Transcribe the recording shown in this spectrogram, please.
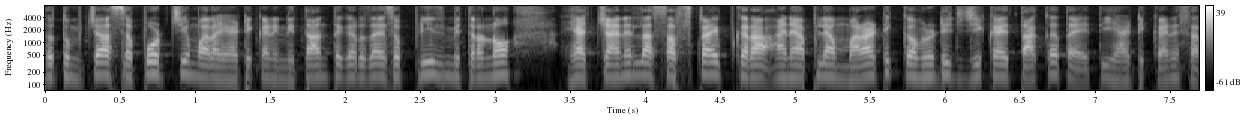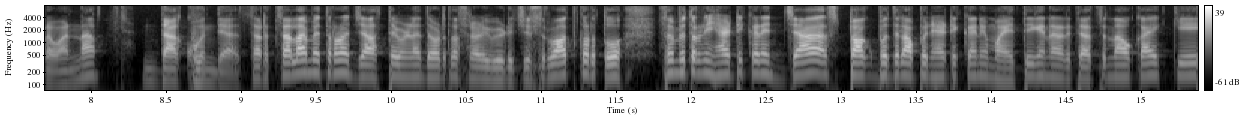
सो तुमच्या सपोर्टची मला ह्या ठिकाणी नितांत गरज आहे. सो प्लीज मित्रांनो ह्या चॅनलला सबस्क्राईब करा आणि आपल्या मराठी कम्युनिटीची जी काही ताकद आहे ती ह्या ठिकाणी सर्वांना दाखवून द्या. तर चला मित्रांनो जास्त वेळ न दौडता सरळ व्हिडिओची सुरुवात करतो. सो मित्रांनो ह्या ठिकाणी ज्या स्टॉकबद्दल आपण ह्या ठिकाणी माहिती घेणार आहे त्याचं नाव काय? K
